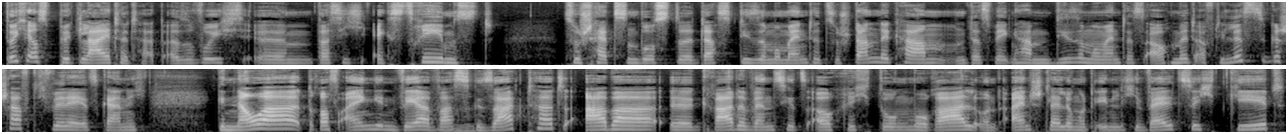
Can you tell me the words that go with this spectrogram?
durchaus begleitet hat. Also wo ich, ähm, was ich extremst zu schätzen wusste, dass diese Momente zustande kamen und deswegen haben diese Momente es auch mit auf die Liste geschafft. Ich will ja jetzt gar nicht genauer darauf eingehen, wer was mhm. gesagt hat, aber äh, gerade wenn es jetzt auch Richtung Moral und Einstellung und ähnliche Weltsicht geht,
